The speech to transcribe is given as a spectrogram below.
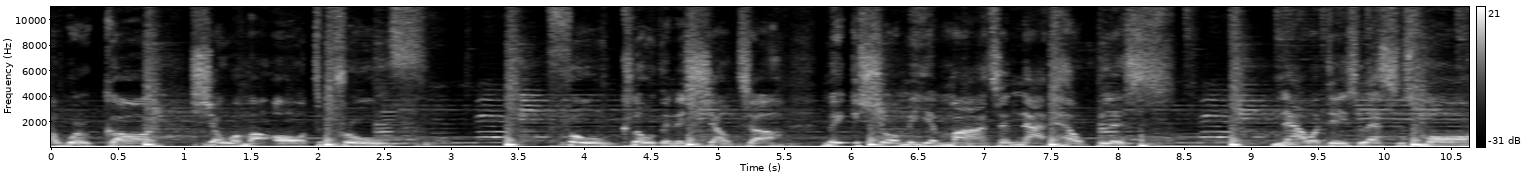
I work on, showing my all to prove. Food, clothing, and shelter, making sure me and mines are not helpless. Nowadays, less is more,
